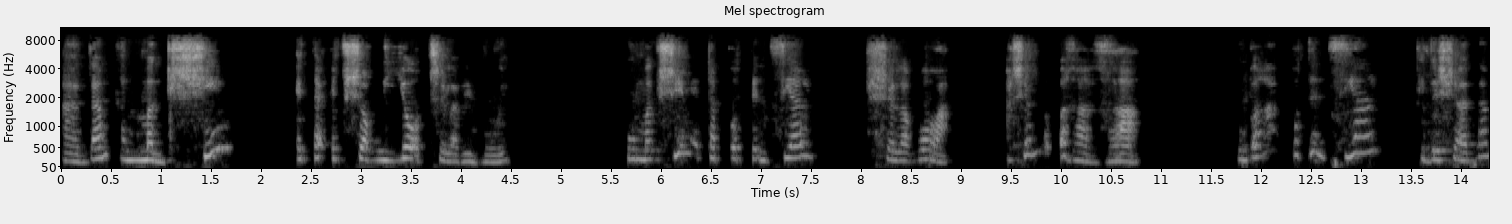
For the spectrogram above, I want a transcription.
האדם כאן מגשים את האפשרויות של הריבוי, הוא מגשים את הפוטנציאל של הרוע. השם לא ברא רע, הוא ברא פוטנציאל כדי שאדם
